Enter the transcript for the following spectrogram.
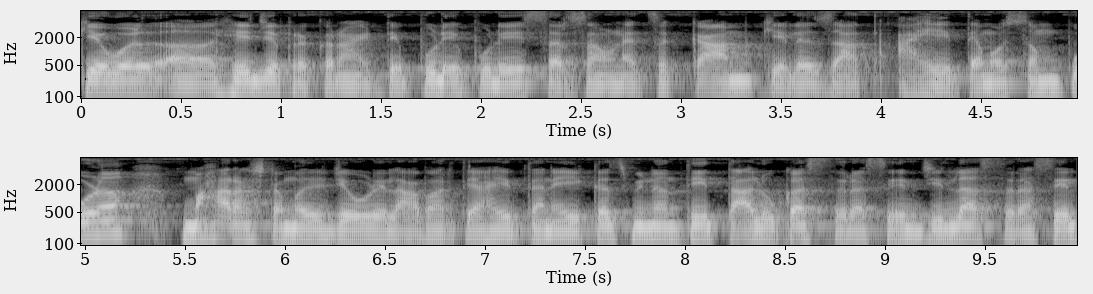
केवळ हे जे प्रकरण आहे ते पुढे पुढे सरसावण्याचं काम केलं जात आहे. त्यामुळे संपूर्ण महाराष्ट्रामध्ये जेवढे लाभार्थी आहेत त्यांना एकच विनंती तालुका स्तर असेल जिल्हा स्तर असेल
